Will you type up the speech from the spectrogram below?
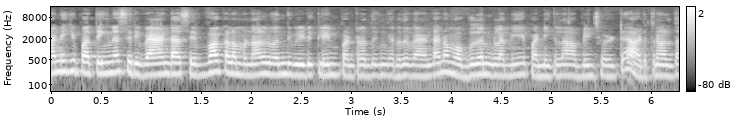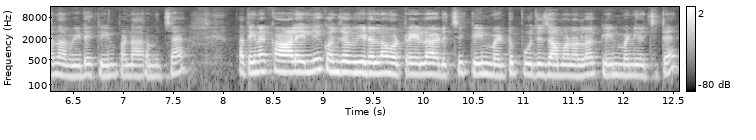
அன்னைக்கு பார்த்தீங்கன்னா சரி வேண்டாம். செவ்வாய்க்கிழமை நாள் வந்து வீடு க்ளீன் பண்ணுறதுங்கிறது வேண்டாம். நம்ம புதன்கிழமையே பண்ணிக்கலாம் அப்படின்னு சொல்லிட்டு அடுத்த நாள் தான் நான் வீடை க்ளீன் பண்ண ஆரம்பித்தேன் பார்த்தீங்கன்னா காலையிலேயே கொஞ்சம் வீடெல்லாம் ஒற்றையெல்லாம் அடித்து க்ளீன் பண்ணிட்டு பூஜை ஜாமானெல்லாம் க்ளீன் பண்ணி வச்சுட்டேன்.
